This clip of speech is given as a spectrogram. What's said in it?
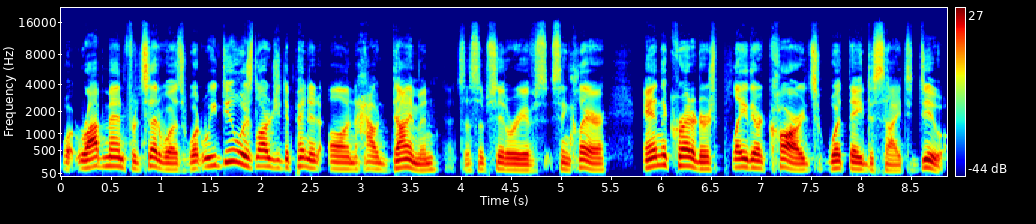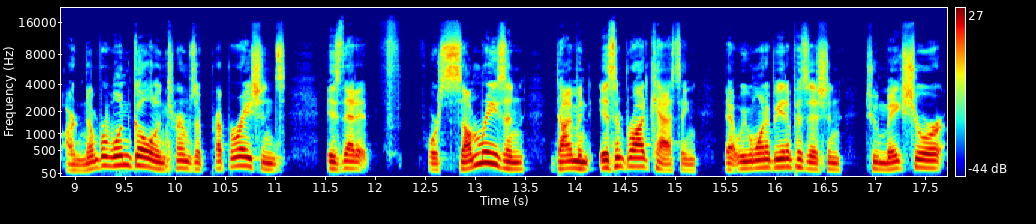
what Rob Manfred said was, "What we do is largely dependent on how Diamond, that's a subsidiary of Sinclair, and the creditors play their cards what they decide to do. Our number one goal in terms of preparations is that if for some reason Diamond isn't broadcasting, that we want to be in a position to make sure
